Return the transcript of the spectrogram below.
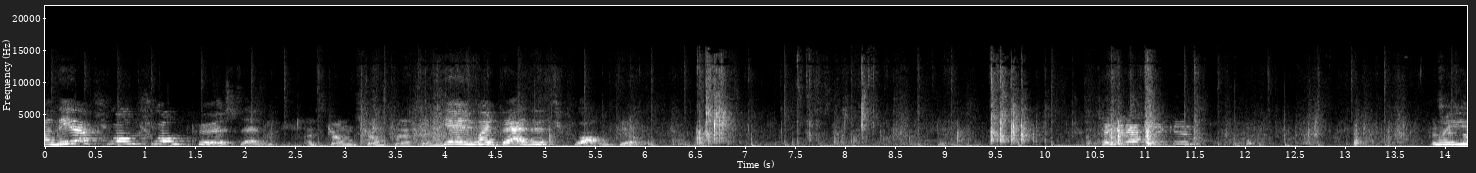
I need a strong, strong person. A strong, strong person. Yeah, my dad is strong. Yeah. It's My- just a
